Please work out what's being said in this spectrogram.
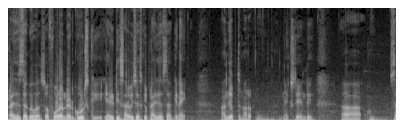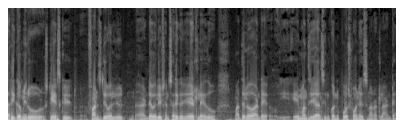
ప్రైజెస్ తగ్గవు. సో ఫోర్ హండ్రెడ్ గూడ్స్కి ఎయిటీ సర్వీసెస్కి ప్రైజెస్ తగ్గినాయి అని చెప్తున్నారు. నెక్స్ట్ ఏంటి? సరిగ్గా మీరు స్టేట్స్కి ఫండ్స్ డెవల్యూ డెవల్యూషన్ సరిగ్గా చేయట్లేదు. మధ్యలో అంటే ఏ మంత్ చేయాల్సింది కొన్ని పోస్ట్పోన్ చేస్తున్నారు అట్లా అంటే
